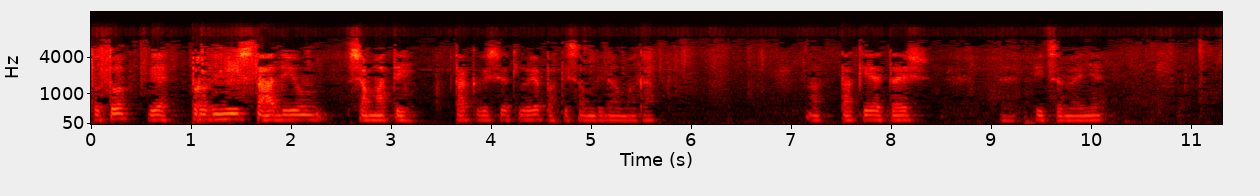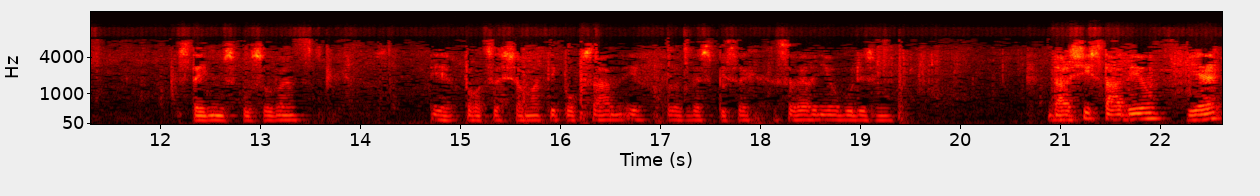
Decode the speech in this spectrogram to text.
Toto je první stádium šamaty. Tak vysvětluje Patisambhidamaga. A tak je tež eh, víceméně stejným způsobem je proces šamaty popsán i v, ve spisech severního buddhismu. Další stádium je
